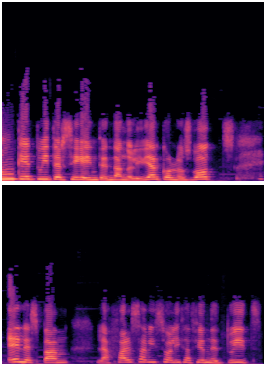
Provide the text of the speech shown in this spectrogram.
Aunque Twitter sigue intentando lidiar con los bots, el spam, la falsa visualización de tweets,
